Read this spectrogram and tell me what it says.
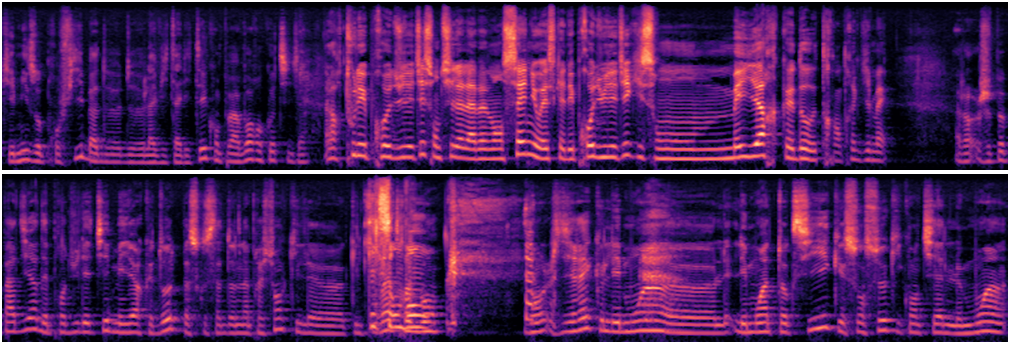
qui, est mise au profit bah, de, de, la vitalité qu'on peut avoir au quotidien. Alors tous les produits laitiers sont-ils à la même enseigne ou est-ce qu'il y a des produits laitiers qui sont meilleurs que d'autres, entre guillemets? Alors, je peux pas dire des produits laitiers meilleurs que d'autres parce que ça donne l'impression qu'ils sont être bons. je dirais que les moins, euh, les moins toxiques sont ceux qui contiennent le moins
